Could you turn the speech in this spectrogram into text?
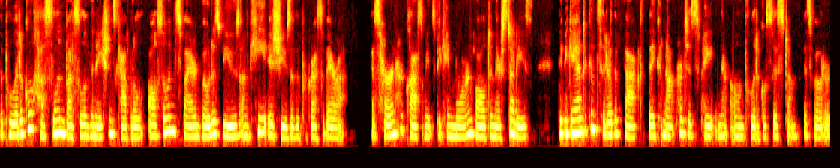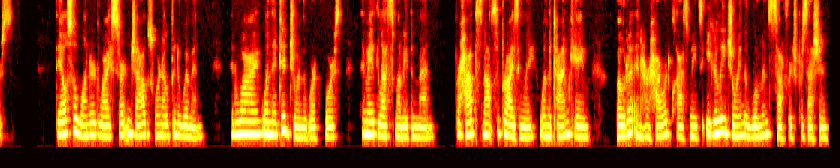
The political hustle and bustle of the nation's capital also inspired Voda's views on key issues of the progressive era. As her and her classmates became more involved in their studies, they began to consider the fact that they could not participate in their own political system as voters. They also wondered why certain jobs weren't open to women, and why, when they did join the workforce, they made less money than men. Perhaps not surprisingly, when the time came, Voda and her Howard classmates eagerly joined the women's suffrage procession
